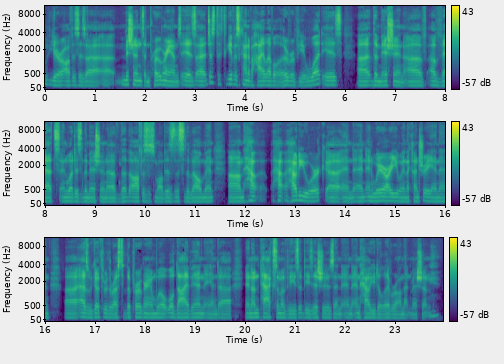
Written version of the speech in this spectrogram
your office's uh, uh, missions and programs is uh, just to give us kind of a high level overview. What is uh, the mission of, of vets, and what is the mission of the, the Office of Small Business Development? Um, how, how how do you work, uh, and and and where are you in the country? And then uh, as we go through the rest of the program, we'll we'll dive in and and unpack some of these these issues and, and and how you deliver on that mission.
